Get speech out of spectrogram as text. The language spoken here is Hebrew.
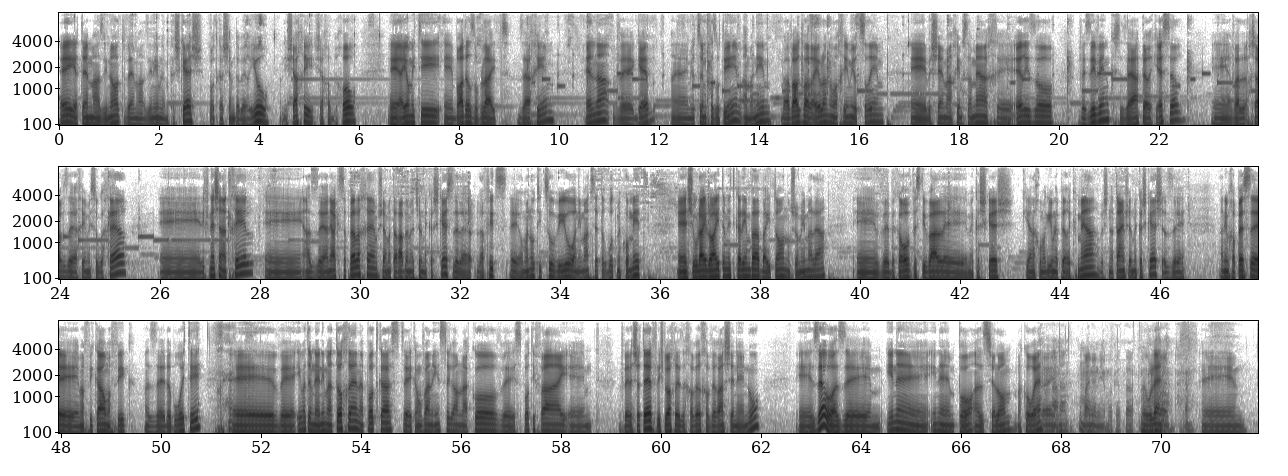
היי, hey, אתם מאזינות ומאזינים למקשקש, פודקאסט שמדבר איור, אני שחי, שחר בכור. Uh, היום איתי uh, Brothers of Light, זה אחים, אלנה וגב, uh, הם יוצרים חזותיים, אמנים. בעבר כבר היו לנו אחים יוצרים uh, בשם האחים שמח, uh, אריזו וזיווינק, שזה היה פרק 10, uh, אבל עכשיו זה אחים מסוג אחר. Uh, לפני שנתחיל, uh, אז uh, אני רק אספר לכם שהמטרה באמת של מקשקש זה להפיץ אומנות, עיצוב, איור, אנימציה, תרבות מקומית, שאולי לא הייתם נתקלים בה בעיתון או שומעים עליה, ובקרוב פסטיבל מקשקש, כי אנחנו מגיעים לפרק 100 ושנתיים של מקשקש, אז אני מחפש מפיקה או מפיק, אז דברו איתי. אה, ואם אתם נהנים מהתוכן, הפודקאסט, אה, כמובן אינסטגרם לעקוב, ספוטיפיי, אה, ולשתף, לשלוח לאיזה חבר, חברה שנהנו. זהו, אז הנה, הנה הם פה, אז שלום, מה קורה? אהלן, מה העניינים? בוקר טוב. מעולה. כן.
